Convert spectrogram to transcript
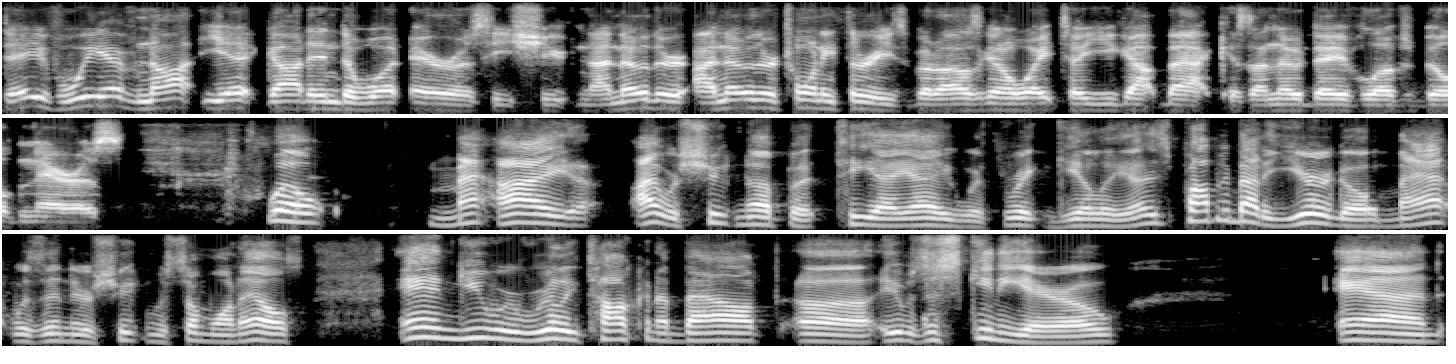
Dave, we have not yet got into what arrows he's shooting. I know they're I know they're 23s, but I was going to wait till you got back cuz I know Dave loves building arrows. Well, Matt, I I was shooting up at TAA with Rick Gilly. It's probably about a year ago. Matt was in there shooting with someone else, and you were really talking about uh, it was a skinny arrow, and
